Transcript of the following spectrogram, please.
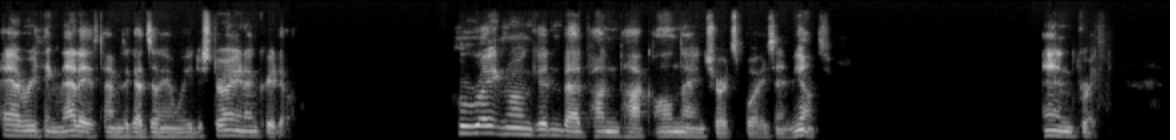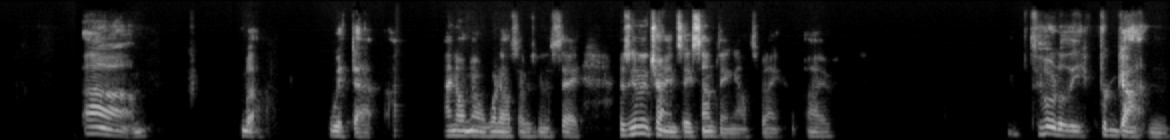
Everything that is times a godzillion will you destroy and uncreate it. Right and wrong, good and bad, POD and POC, all nine shorts, boys and beyonds and great. Um, well, with that, I don't know what else I was going to say. I was going to try and say something else, but I, I've totally forgotten.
